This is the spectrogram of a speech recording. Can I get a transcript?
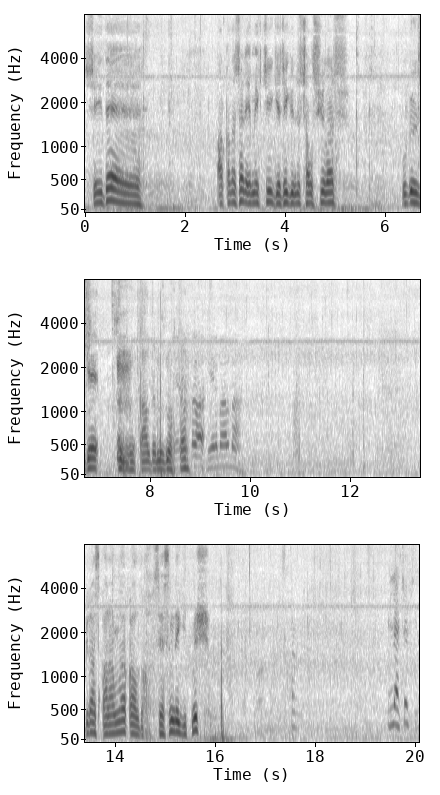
Şeyde arkadaşlar emekçi gece gündüz çalışıyorlar. Bu bölge kaldığımız nokta. Biraz karanlığa kaldık. Sesim de gitmiş. İlla çok iyi.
